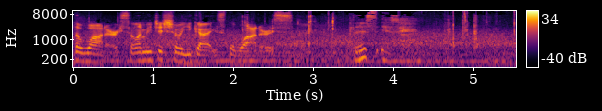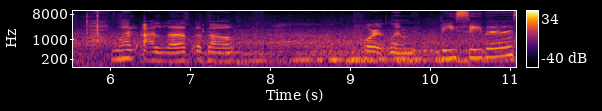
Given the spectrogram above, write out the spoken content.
the water. So let me just show you guys the waters. This is what I love about Portland. Do you see this?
